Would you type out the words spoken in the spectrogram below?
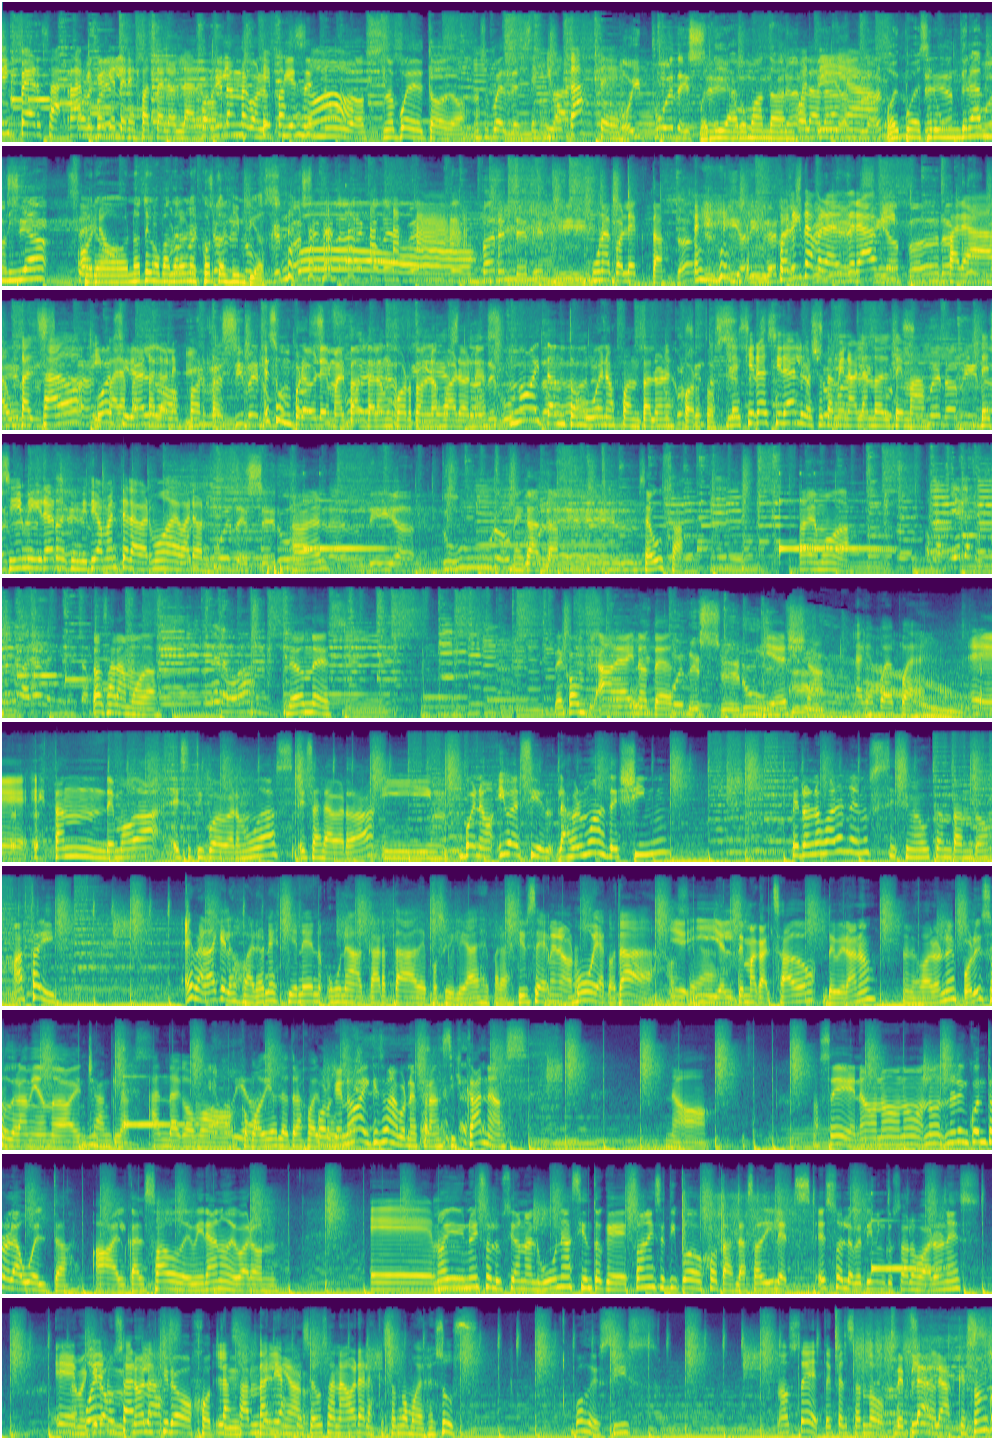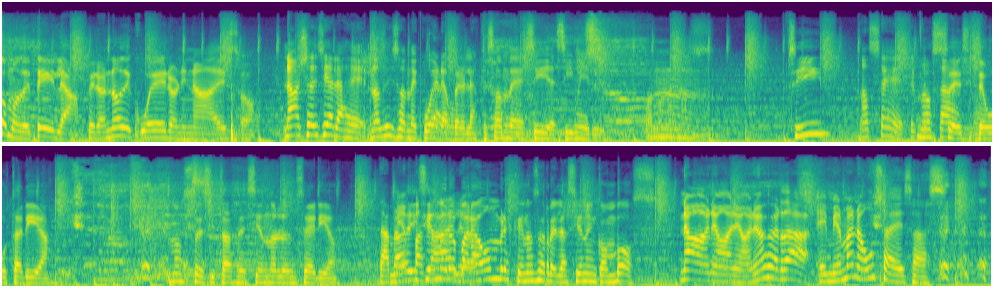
Dispersa. Rami, ¿Por ¿por qué él- tenés pantalón largo? Porque él anda con ¿Qué los pies pasó? desnudos. No puede todo. No se puede ¿Te desnudar. equivocaste? Hoy puede ser. Buen día, ¿cómo andan? un Hola, gran día. día. Hoy puede ser un gran día, pero no tengo pantalones cortos limpios. Una colecta. Colecta para el Rami, para un calzado y ¿Puedo para pantalones cortos. Es un problema el pantalón corto en los varones. No hay tantos buenos pantalones cortos. Les quiero decir algo, yo también hablando del tema. Decidí migrar definitivamente a la bermuda de varón. A ver. Me encanta. Se usa. Está de moda. Estás a la moda. ¿De dónde es? De compl ah, de ahí no te. Y ella. La que puede, puede. Eh, están de moda ese tipo de bermudas, esa es la verdad. Y bueno, iba a decir, las bermudas de jean, pero en los varones no sé si me gustan tanto. Hasta ahí. Es verdad que los varones tienen una carta de posibilidades para vestirse Menor. muy acotada. o Y, sea, y el tema calzado de verano en los varones, por eso Drami anda en chanclas. anda como, como Dios lo trajo al Porque mundo. no, hay que se van a poner franciscanas. No. No sé, no, no, no, no, no le encuentro la vuelta al calzado de verano de varón. Eh, No hay, no hay solución alguna. Siento que son ese tipo de jotas, las adilets. Eso es lo que tienen que usar los varones. eh, no me pueden quiero- usar no las, quiero hot- las sandalias que se usan ahora, las que son como de Jesús. Vos decís. No sé, estoy pensando. De pla- las que son como de tela, pero no de cuero ni nada de eso. No, yo decía las de. No sé si son de cuero, pero las que son de sí, de símil, por lo Mm. menos. ¿Sí? No sé, estoy No pensando. sé si te gustaría. No sé si estás diciéndolo en serio. También Estás diciéndolo algo. para hombres que no se relacionen con vos. No, no, no, no es verdad. Eh, mi hermano usa esas.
